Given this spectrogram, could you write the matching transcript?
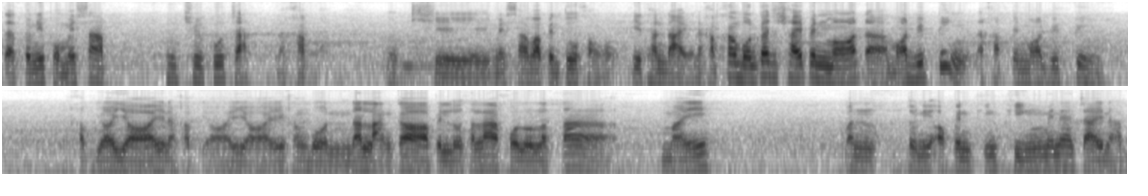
แต่ตัวนี้ผมไม่ทราบผู้ชื่อผู้จัดนะครับโอเคไม่ทราบว่าเป็นตู้ของพี่ท่านใดนะครับ ข้างบนก็จะใช้เป็นมอสมอสวิปปิ้งนะครับเป็นมอสวิปปิ้งนะครับย้อยๆนะครับย้อยๆข้างบน ด้านหลังก็เป็นโรทาร่าโคโรลาต้าไหมมันตัวนี้ออกเป็นพิงพิงๆไม่แน่ใจนะครับ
